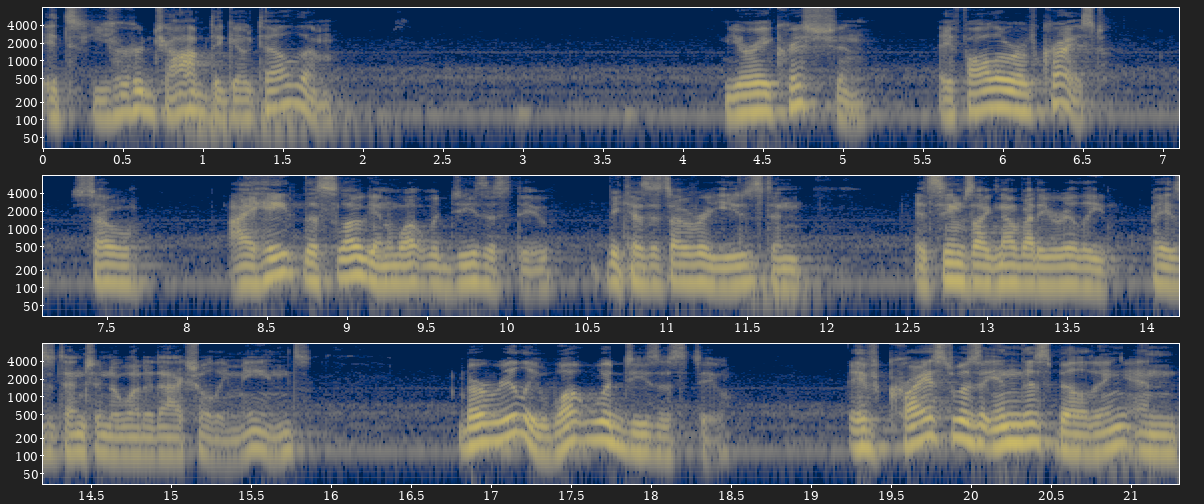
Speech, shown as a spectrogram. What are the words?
it's your job to go tell them. You're a Christian, a follower of Christ. So I hate the slogan, What would Jesus do? because it's overused and it seems like nobody really pays attention to what it actually means. But really, what would Jesus do? If Christ was in this building and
